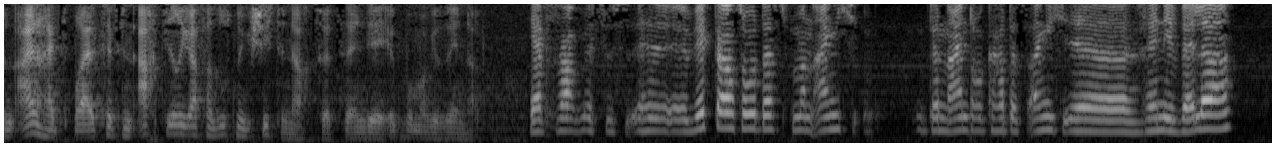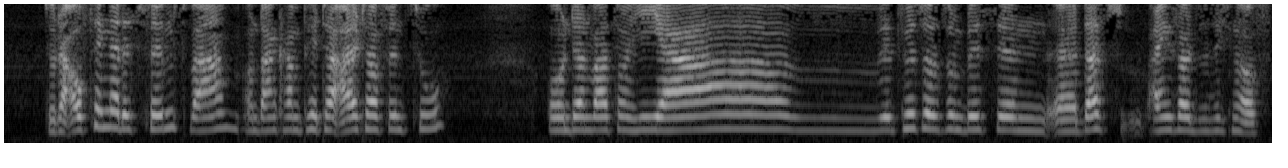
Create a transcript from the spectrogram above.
so ein Einheitsbrei. Als hätte ein Achtjähriger versucht, eine Geschichte nachzuerzählen, die er irgendwo mal gesehen hat. Ja, allem ist es äh, wirkt auch so, dass man eigentlich den Eindruck hat, dass eigentlich äh, René Weller so der Aufhänger des Films war und dann kam Peter Althoff hinzu und dann war es so, ja, jetzt müssen wir so ein bisschen, äh, das, eigentlich sollte sich nur auf,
